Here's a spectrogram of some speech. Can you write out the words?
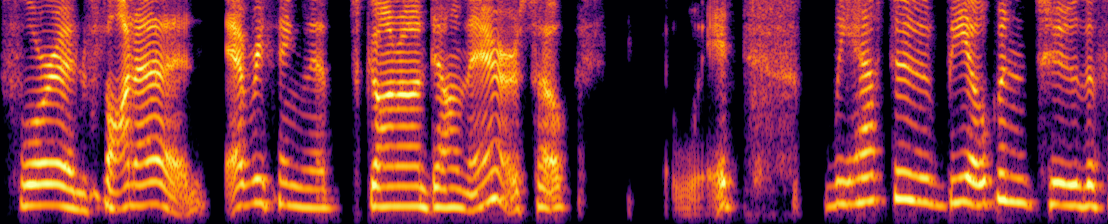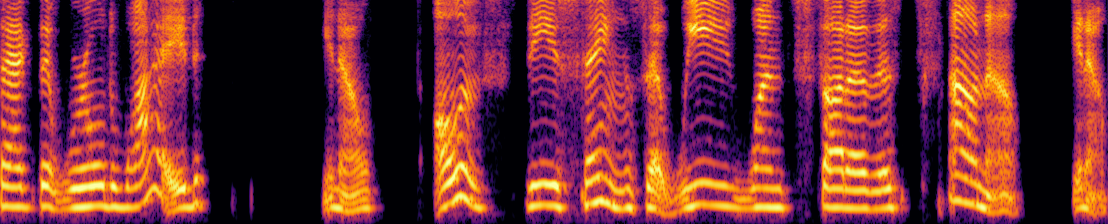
flora and fauna and everything that's gone on down there. So it's we have to be open to the fact that worldwide, you know, all of these things that we once thought of as, oh no, you know,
